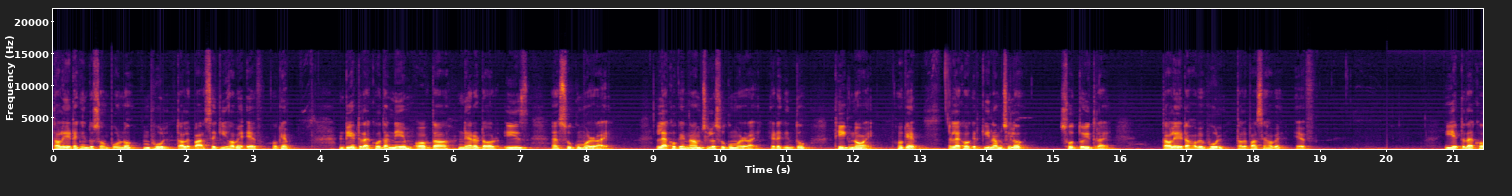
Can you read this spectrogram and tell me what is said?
তাহলে এটা কিন্তু সম্পূর্ণ ভুল। তাহলে পাশে কি হবে? এফ ওকে ডিএট দেখো the name of the narrator is Sukumar Ray লেখকের নাম ছিল সুকুমার রায়। এটা কিন্তু ঠিক নয় ওকে লেখকের কী নাম ছিল? সত্যজিৎ রায়। তাহলে এটা হবে ভুল, তাহলে পাশে হবে এফ ইয়েটা দেখো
